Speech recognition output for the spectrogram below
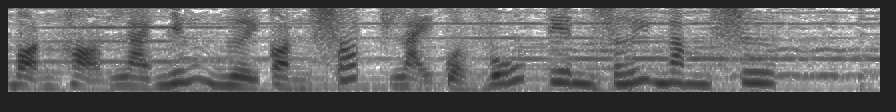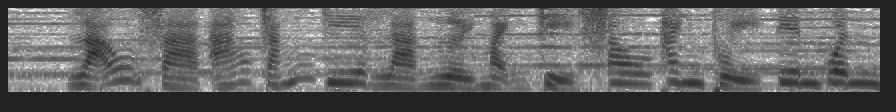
Bọn họ là những người còn sót lại của vũ tiên giới năm xưa. Lão già áo trắng kia là người mạnh chỉ sau thanh thủy tiên quân,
